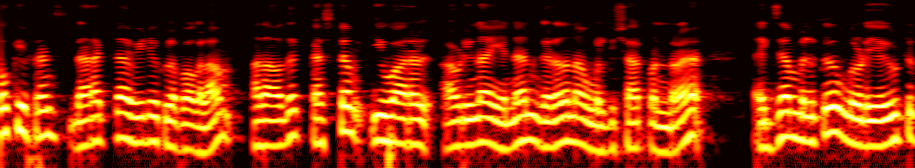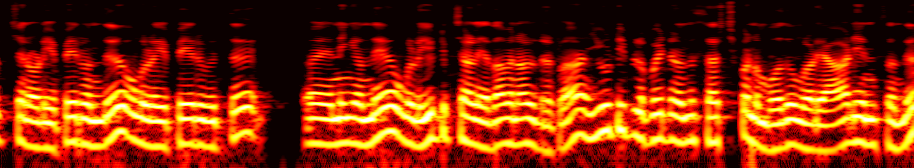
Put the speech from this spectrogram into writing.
ஓகே ஃப்ரெண்ட்ஸ் டேரெக்டாக வீடியோக்குள்ளே போகலாம். அதாவது கஸ்டம் யூஆர்எல் அப்படின்னா என்னங்கிறத நான் உங்களுக்கு ஷேர் பண்ணுறேன் எக்ஸாம்பிளுக்கு உங்களுடைய யூடியூப் சேனலுடைய பேர் வந்து உங்களுடைய பேர் விற்று நீங்கள் வந்து உங்களுடைய யூடியூப் சேனல் எதாவது வேணாலும் இருக்கலாம். யூடியூப்பில் போயிட்டு வந்து சர்ச் பண்ணும்போது உங்களுடைய ஆடியன்ஸ் வந்து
